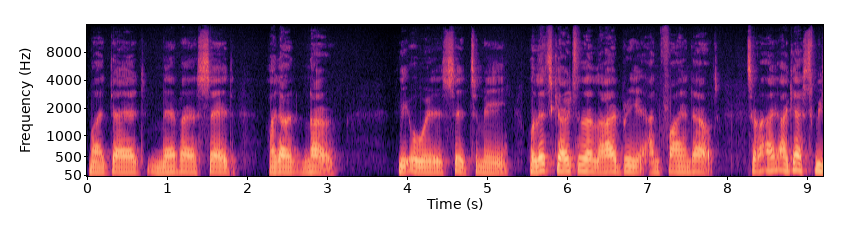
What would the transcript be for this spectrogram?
My dad never said, I don't know. He always said to me, Well, let's go to the library and find out. So I, I guess we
